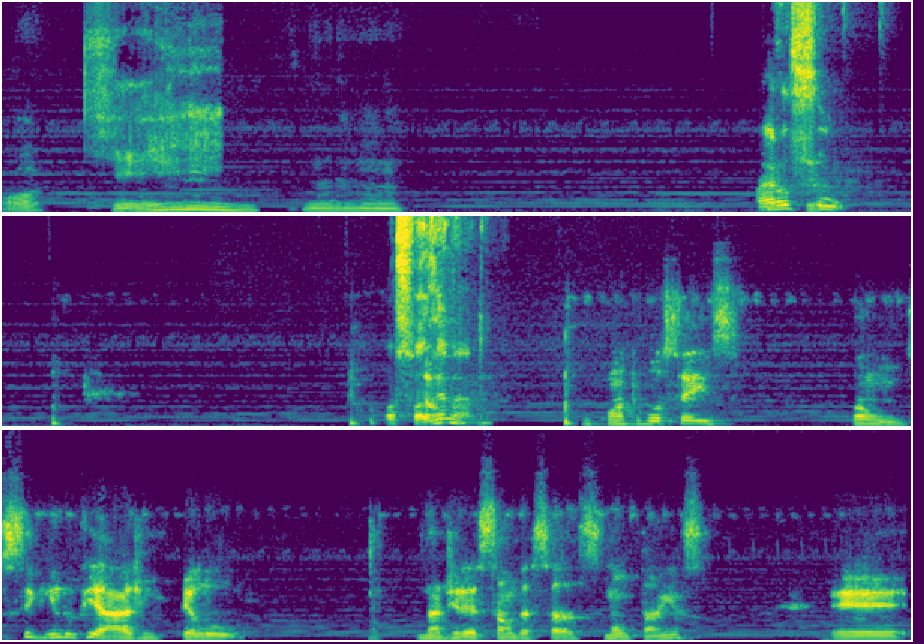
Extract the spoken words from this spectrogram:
Ok. Hum. Para o sul. Não posso fazer Então- nada. enquanto vocês vão seguindo viagem pelo na direção dessas montanhas, é,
